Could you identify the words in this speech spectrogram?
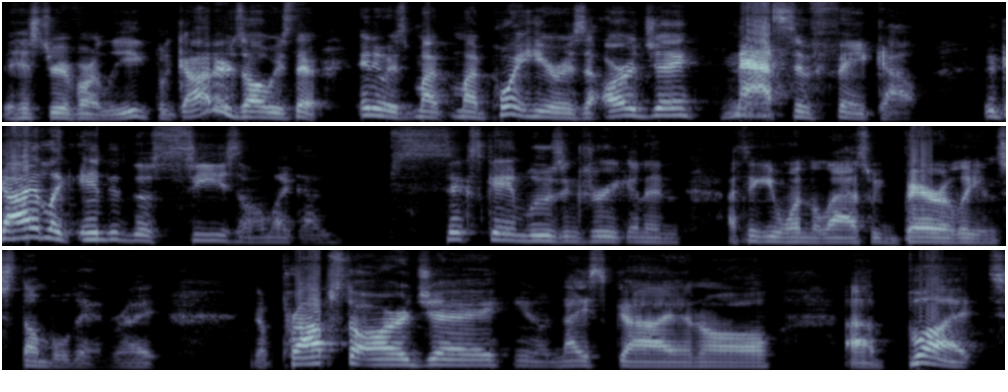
the history of our league, but Goddard's always there. Anyways, my, my point here is that RJ, massive fake out. The guy like ended the season on like a six game losing streak, and then I think he won the last week barely and stumbled in, right? You know, props to RJ, you know, nice guy and all. Uh, but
